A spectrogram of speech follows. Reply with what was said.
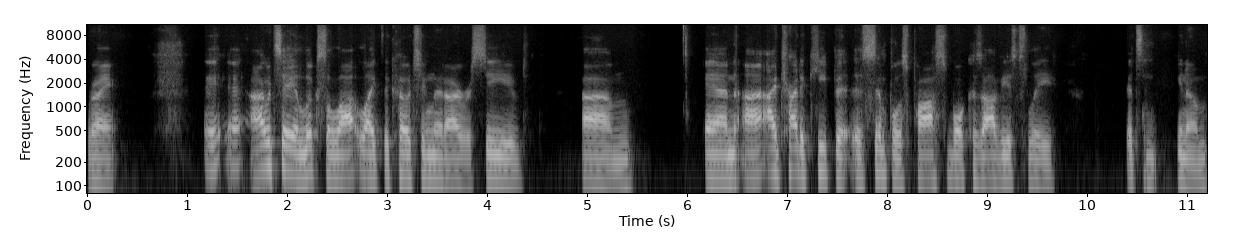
Right. I would say it looks a lot like the coaching that I received. Um, and I, I, try to keep it as simple as possible because obviously it's you know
